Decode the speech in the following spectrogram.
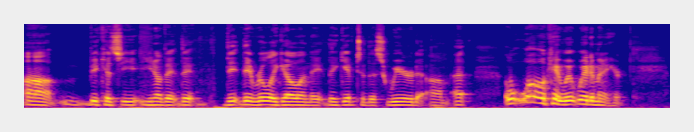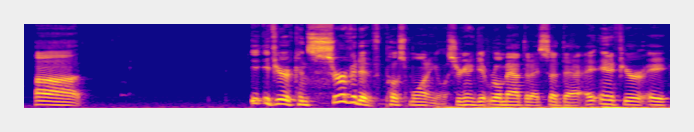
uh, because you, you know they, they they really go and they, they give to this weird. Um, uh, well, okay, wait wait a minute here. Uh, if you're a conservative postmillennialist, you're going to get real mad that I said that. And if you're a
